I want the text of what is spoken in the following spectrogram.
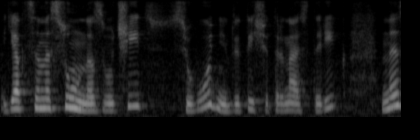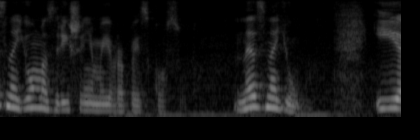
як це не сумно звучить сьогодні, 2013 рік, не знайома з рішеннями Європейського суду. Не знайома. І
